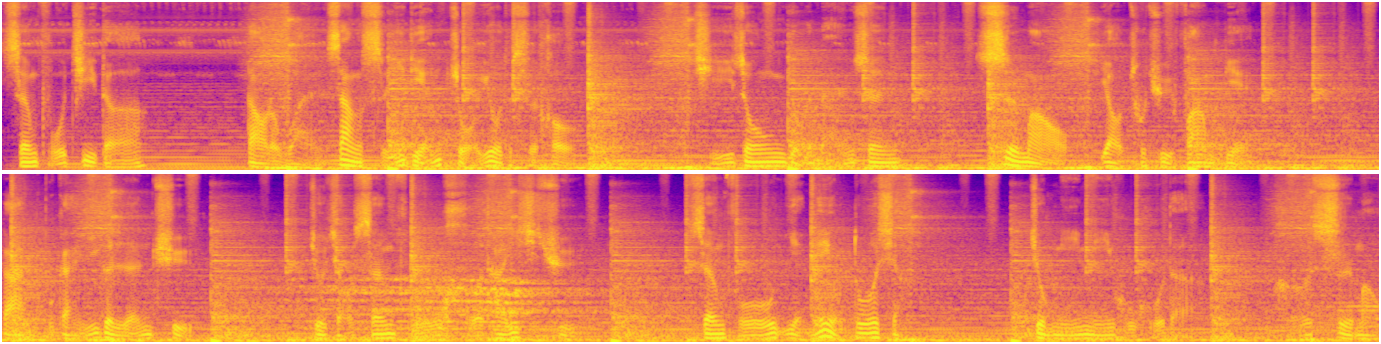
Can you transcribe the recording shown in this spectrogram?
生福记得，到了晚上十一点左右的时候，其中有个男生世茂要出去方便，敢不敢一个人去？就叫生福和他一起去。生福也没有多想，就迷迷糊糊的和。世茂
